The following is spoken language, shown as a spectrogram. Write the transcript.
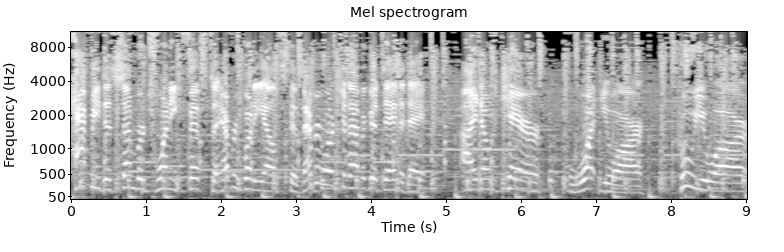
Happy December 25th to everybody else, because everyone should have a good day today. I don't care what you are, who you are,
